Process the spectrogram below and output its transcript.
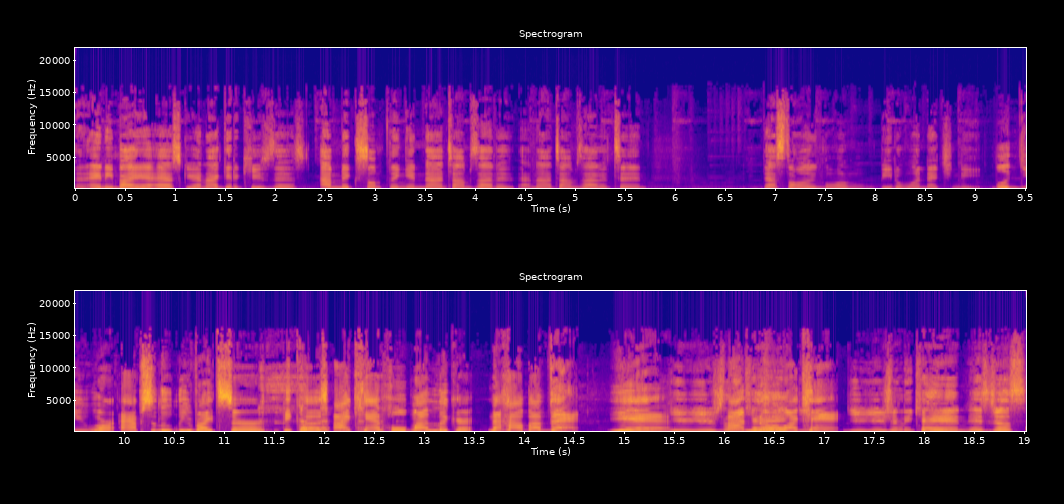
anybody that ask you, and I get accused of this. I mix something, and nine times out of nine times out of ten, that's the only one be the one that you need. Well, you are absolutely right, sir, because I can't hold my liquor. Now, how about that? Yeah. You usually I can. know I You- can't. You usually can. It's just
